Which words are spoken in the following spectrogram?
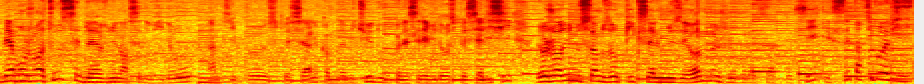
bien bonjour à tous et bienvenue dans cette vidéo un petit peu spéciale comme d'habitude, vous connaissez les vidéos spéciales ici. Et aujourd'hui nous sommes au Pixel Museum, je vous laisse apprécier et c'est parti pour la visite.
